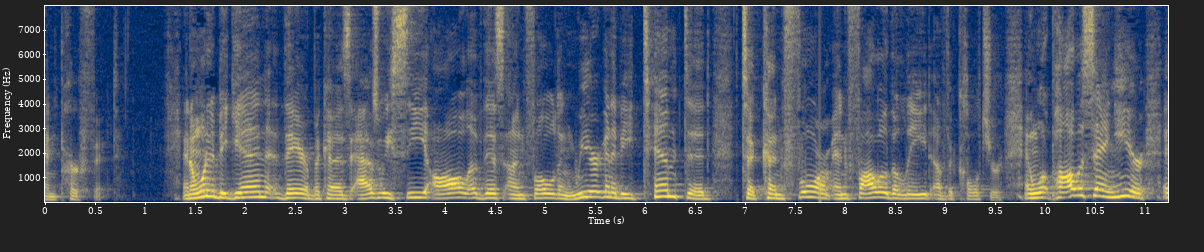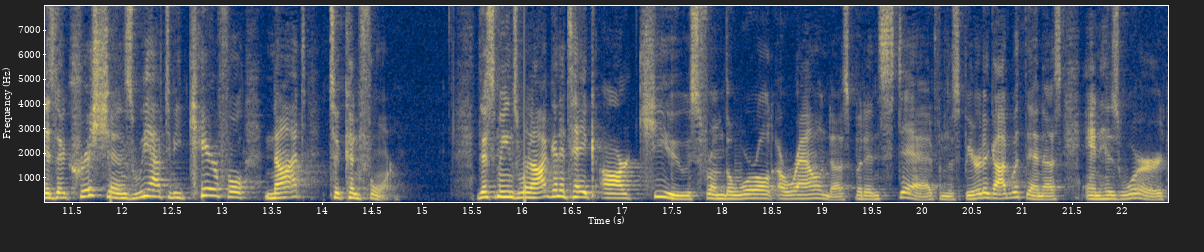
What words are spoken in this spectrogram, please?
and perfect. And I want to begin there because as we see all of this unfolding, we are going to be tempted to conform and follow the lead of the culture. And what Paul is saying here is that Christians, we have to be careful not to conform. This means we're not going to take our cues from the world around us, but instead from the Spirit of God within us and His Word,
